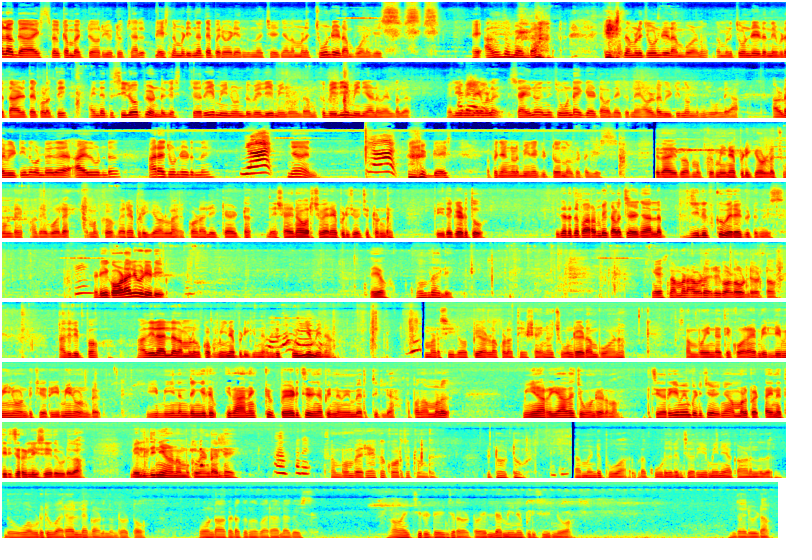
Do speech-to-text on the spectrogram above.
Hello guys welcome back to our YouTube channel guys നമ്മുടെ ഇന്നത്തെ പരിപാടി എന്തെന്ന് വെച്ച് കഴിഞ്ഞാൽ നമ്മൾ ചൂണ്ടയിടാൻ പോവാണ് ഗൈസ് അതൊന്നും വേണ്ട. ഗൈസ് നമ്മൾ ചൂണ്ടയിടാൻ പോവാണ്. നമ്മൾ ചൂണ്ടയിടുന്ന ഇവിടെ താഴത്തെ കുളത്തി അതിന്റെ അകത്ത് സിലോപ്പി ഉണ്ട് ഗൈസ് ചെറിയ മീനുണ്ട് വലിയ മീനുണ്ട്. നമുക്ക് വലിയ മീനെയാണ് വേണ്ടത്. വലിയ മീനെ ഇവൾ ഷൈനോ ഇന്ന് ചൂണ്ടയൊക്കെ ആയിട്ടാണ് വന്നേക്കുന്നത് അവളുടെ വീട്ടിൽ നിന്നുണ്ടെന്ന് ചൂണ്ടയാ. അവളുടെ വീട്ടിൽ നിന്ന് കൊണ്ടുപോയത് ആയതുകൊണ്ട് ആരാ ഞാൻ. ഞാൻ. ഗൈസ് അപ്പം ഞങ്ങൾ മീനെ കിട്ടുമെന്ന് നോക്കട്ടെ ഗൈസ് ഇതായത് നമുക്ക് മീനെ പിടിക്കാനുള്ള ചൂണ്ടയും അതേപോലെ നമുക്ക് വരെ പിടിക്കാനുള്ള കുടലിയൊക്കെ ആയിട്ട് ദേശായന കുറച്ച് വരെ പിടിച്ച് വെച്ചിട്ടുണ്ട്. അപ്പോൾ ഇതൊക്കെ എടുത്തു? ഇതെടുത്ത് പറമ്പിൽ കളച്ച് കഴിഞ്ഞാൽ നല്ല ജിലുക്ക് വരെ കിട്ടും ഗൈസ് എടീ കോടാലി പിടിയടി. അയ്യോ കൂന്താലി. ഗൈസ് നമ്മുടെ അവിടെ ഒരു കുളമുണ്ട് കേട്ടോ. അതിലിപ്പോൾ അതിലല്ല നമ്മൾ മീനെ പിടിക്കുന്നത്. അതിൽ കുഞ്ഞു മീനാണ് നമ്മുടെ സിലോപ്പിയുള്ള കുളത്തിൽ ഷൈനോ ചൂണ്ടയിടാൻ പോവാണ്. സംഭവം ഇതിന്റെ അകത്ത് കുറേ വലിയ മീനും ഉണ്ട് ചെറിയ മീനും ഉണ്ട് ഈ മീൻ എന്തെങ്കിലും ഇത് അനക്ക് പേടിച്ചു കഴിഞ്ഞാൽ പിന്നെ മീൻ വരത്തില്ല. അപ്പോൾ നമ്മൾ മീൻ അറിയാതെ ചൂണ്ടിടണം. ചെറിയ മീൻ പിടിച്ചു കഴിഞ്ഞാൽ നമ്മൾ പെട്ടതിനെ തിരിച്ച് റിലീസ് ചെയ്ത് വിടുക. വലുതിനെയാണ് നമുക്ക് വേണ്ട അല്ലേ? സംഭവം വരെയൊക്കെ കോർത്തിട്ടുണ്ട്. ഇട്ടോ ഇട്ടോ. ഇടാൻ വേണ്ടി പോവാ. ഇവിടെ കൂടുതലും ചെറിയ മീനെയാണ് കാണുന്നത്. ദോ അവിടെ ഒരു വരാലിനെ കാണുന്നുണ്ട് കേട്ടോ. ആ കിടക്കുന്നത് വരാല ഗൈസ് അവൻ ഇച്ചിരി ഡേഞ്ചറാണ് കേട്ടോ. എല്ലാ മീനെ പിടിച്ച് തിന്നുക എന്തായാലും ഇടാം.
